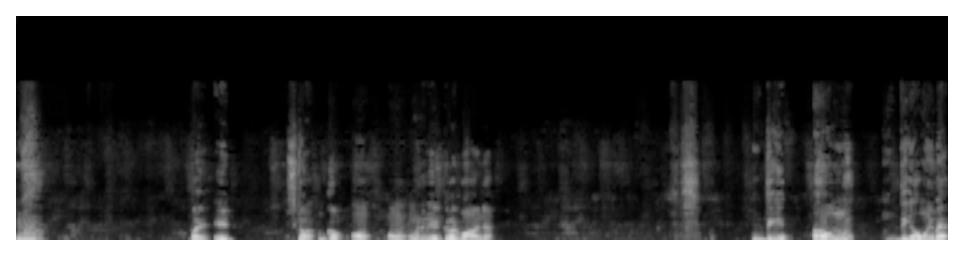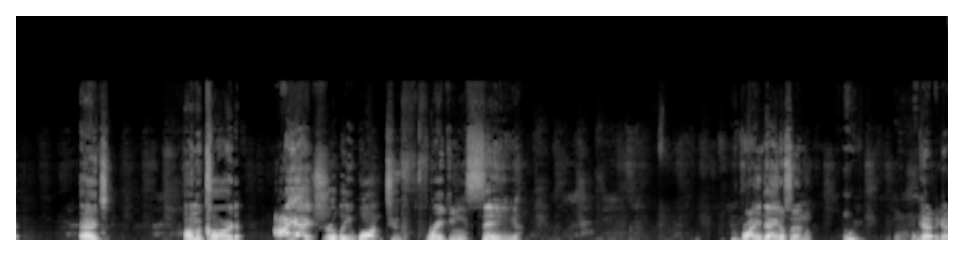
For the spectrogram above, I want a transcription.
but it's going to go on, on, on to be a good one. The only the only match on the card I actually want to freaking see Bryan Danielson. Yeah, yeah,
